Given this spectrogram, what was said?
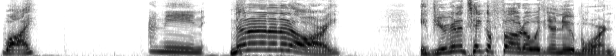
Why? I mean, no, no, no, no, no, no, Ari. If you're going to take a photo with your newborn,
